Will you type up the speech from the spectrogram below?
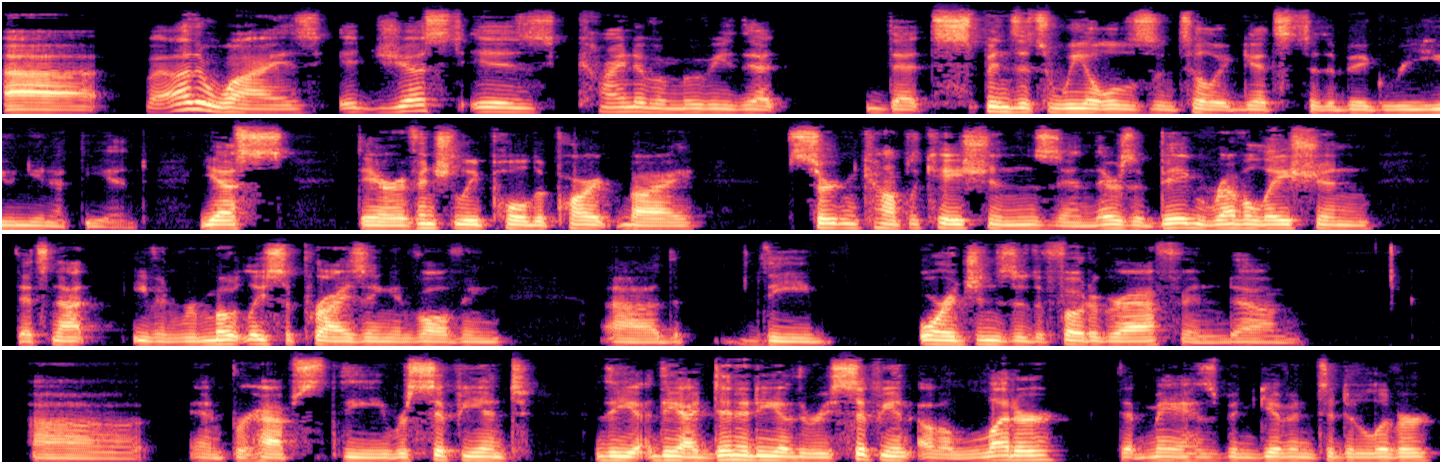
Uh, but otherwise, it just is kind of a movie that that spins its wheels until it gets to the big reunion at the end. Yes, they are eventually pulled apart by certain complications, and there's a big revelation that's not even remotely surprising involving uh, the the origins of the photograph and um, uh, and perhaps the recipient the the identity of the recipient of a letter that May has been given to deliver,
